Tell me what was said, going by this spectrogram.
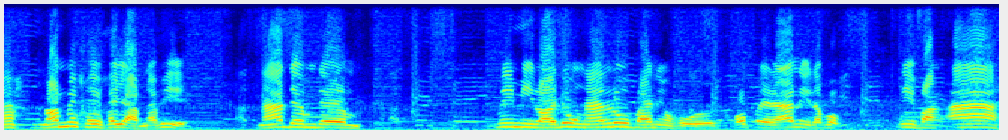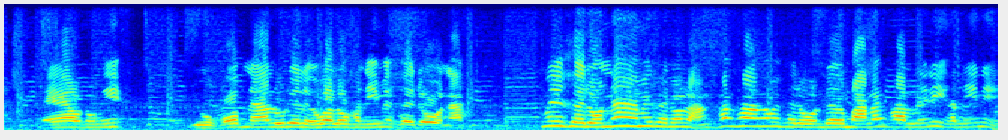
นะน็อตไม่เคยขยับนะพี่ นะเดิมเดิมๆไม่มีรอยดุ้งนะรูปไปเนี่ยโอ้โหครบเลยนะนี่ระบบนี่ฝั่ง R L ตรงนี้ อยู่ครบนะ รู้ได้เลยว่ารถคันนี้ไม่เคยโดนนะไม่เคยโดนหน้า ไม่เคยโดนหลังข้างๆก็ไม่เคยโดนเดิมบางทั้งคันเลยนี่คันนี้นี่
